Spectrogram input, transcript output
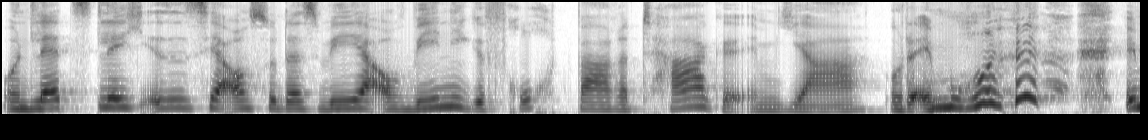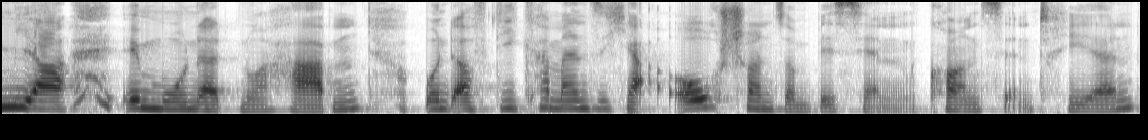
Und letztlich ist es ja auch so, dass wir ja auch wenige fruchtbare Tage im Jahr oder im im Jahr, im Monat nur haben. Und auf die kann man sich ja auch schon so ein bisschen konzentrieren.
